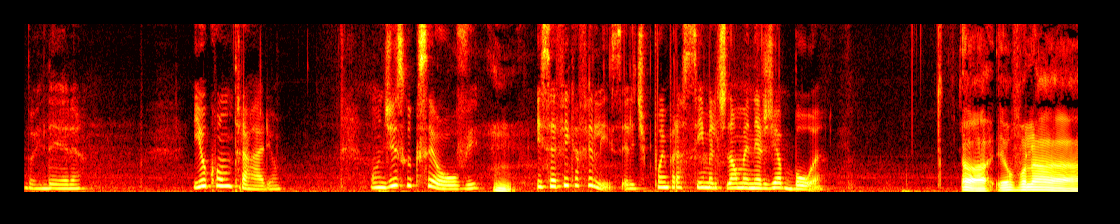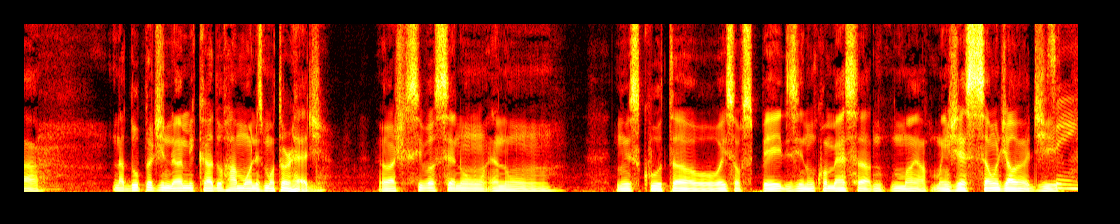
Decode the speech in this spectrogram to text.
Doideira. E o contrário? Um disco que você ouve hum. e você fica feliz. Ele te põe para cima, ele te dá uma energia boa. Ó, eu vou na na dupla dinâmica do Ramones Motorhead. Eu acho que se você não, não, não escuta o Ace of Spades e não começa uma, uma injeção de, de,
